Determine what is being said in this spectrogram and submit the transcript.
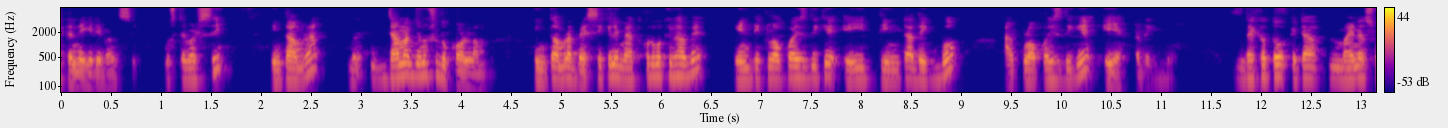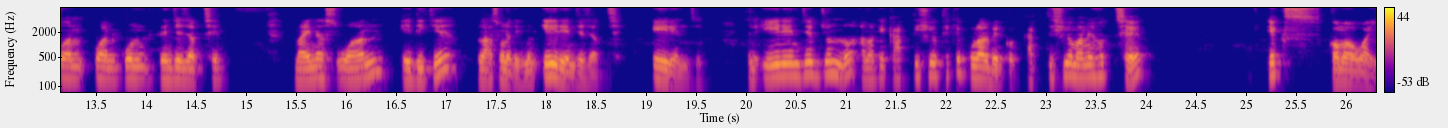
একটা নেগেটিভ আনছি। বুঝতে পারছি? কিন্তু আমরা মানে জানার জন্য শুধু করলাম। কিন্তু আমরা বেসিক্যালি ম্যাথ করব কীভাবে? এন্টি ক্লকওয়াইজ দিকে এই তিনটা দেখব, আর ক্লকওয়াইজ দিকে এই একটা দেখব। দেখো তো, এটা মাইনাস ওয়ান ওয়ান কোন রেঞ্জে যাচ্ছে? মাইনাস ওয়ান এদিকে প্লাস ওয়ান এদিকে মানে এই রেঞ্জে যাচ্ছে, এই রেঞ্জে তাহলে এই রেঞ্জের জন্য আমাকে কার্তিসীয় থেকে পোলার বের করতে, কার্তিসীয় মানে হচ্ছে এক্স কমা ওয়াই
